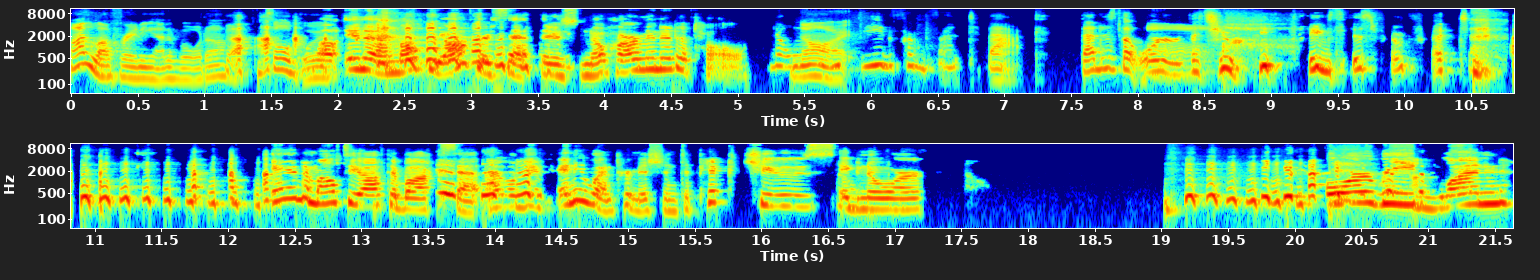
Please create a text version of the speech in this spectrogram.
I love reading out of order. It's all good. well, in a multi-author set, there's no harm in it at all. No, no. read from front to back. That is the order oh. that you read things is from front to back. in a multi-author box set, I will give anyone permission to pick, choose, ignore, or read one,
